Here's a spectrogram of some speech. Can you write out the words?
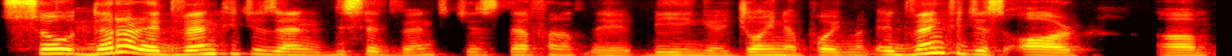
So there are advantages and disadvantages, definitely being a joint appointment. Advantages are um,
